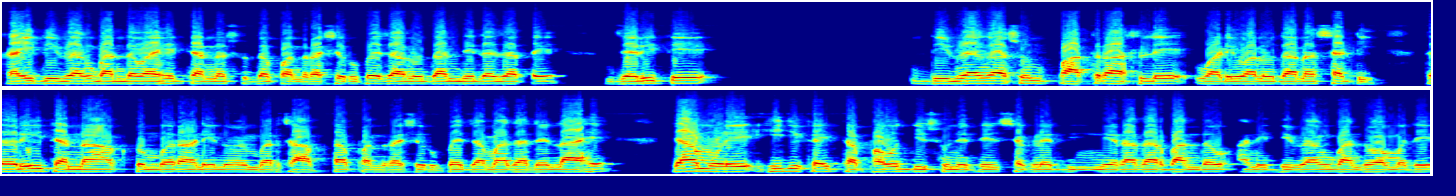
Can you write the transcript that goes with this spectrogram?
काही दिव्यांग बांधव आहेत त्यांना सुद्धा पंधराशे रुपयेच अनुदान दिले जाते. जरी ते दिव्यांग असून पात्र असले वाढीव अनुदानासाठी तरी त्यांना ऑक्टोबर आणि नोव्हेंबरचा हप्ता पंधराशे रुपये जमा झालेला आहे. त्यामुळे ही जी काही तफावत दिसून येते सगळ्या निराधार बांधव आणि दिव्यांग बांधवामध्ये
